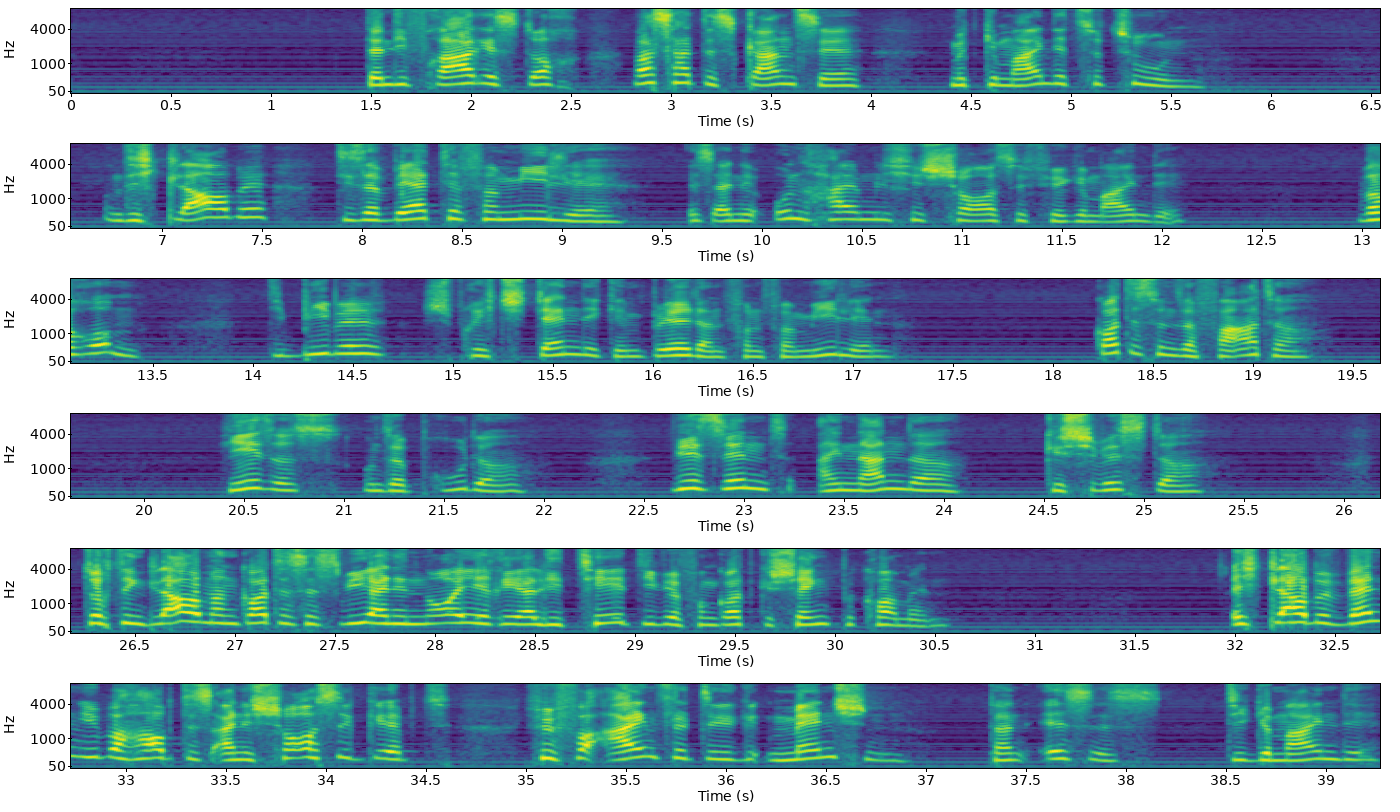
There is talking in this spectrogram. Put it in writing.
Denn die Frage ist doch, was hat das Ganze mit Gemeinde zu tun? Und ich glaube, dieser Wert der Familie ist eine unheimliche Chance für Gemeinde. Warum? Die Bibel spricht ständig in Bildern von Familien. Gott ist unser Vater. Jesus unser Bruder. Wir sind einander Geschwister. Durch den Glauben an Gott ist es wie eine neue Realität, die wir von Gott geschenkt bekommen. Ich glaube, wenn überhaupt es eine Chance gibt für vereinzelte Menschen, dann ist es die Gemeinde.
